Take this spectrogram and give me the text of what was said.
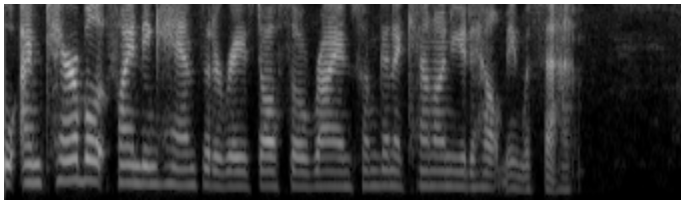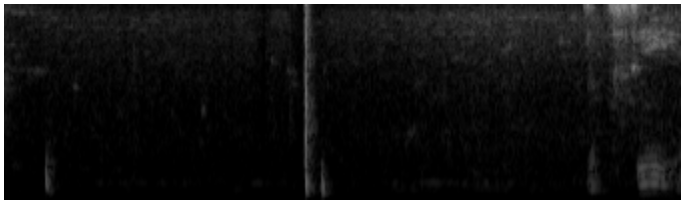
Oh, I'm terrible at finding hands that are raised also, Ryan, so I'm going to count on you to help me with that. Let's see.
